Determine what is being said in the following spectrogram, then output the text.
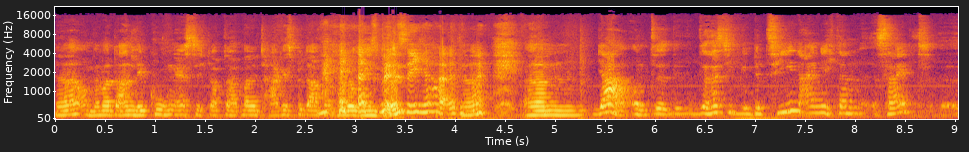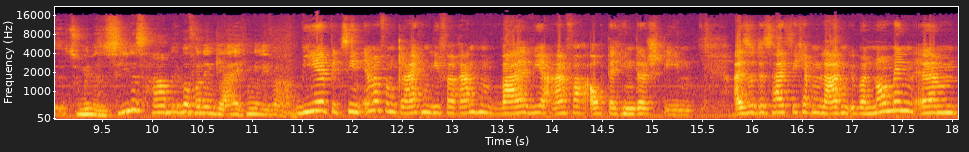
Ja, und wenn man da einen Lebkuchen isst, ich glaube, da hat man einen Tagesbedarf an Kalorien Mit drin. Sicherheit. Ja, ähm, ja, und äh, das heißt, sie beziehen eigentlich dann seit, äh, zumindest Sie das haben, immer von den gleichen Lieferanten. Wir beziehen immer vom gleichen Lieferanten, weil wir einfach auch dahinter stehen. Also das heißt, ich habe einen Laden übernommen. Ähm,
